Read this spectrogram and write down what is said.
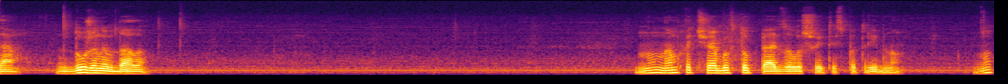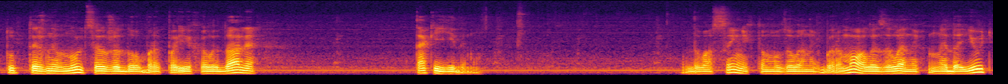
Да, дуже невдало. Ну, нам хоча б в топ-5 залишитись потрібно. Ну, тут теж не в нуль, це вже добре. Поїхали далі. Так і їдемо. Два синіх, тому зелених беремо, але зелених не дають.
